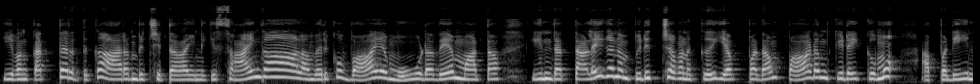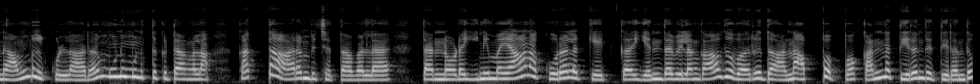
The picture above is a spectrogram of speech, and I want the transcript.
இவன் கத்துறதுக்கு ஆரம்பிச்சிட்டான். இன்னைக்கு சாயங்காலம் வரைக்கும் வாயை மூடவே மாட்டான். இந்த தலைகணம் பிடிச்சவனுக்கு எப்பதான் பாடம் கிடைக்குமோ அப்படின்னு அவங்களுக்குள்ளார முணுமுணுத்துக்கிட்டாங்களாம். கத்த ஆரம்பிச்ச தவளை தன்னோட இனிமையான குரலை கேட்க எந்த விலங்காவது வருதான்னு அப்பப்போ கண்ணை திறந்து திறந்து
